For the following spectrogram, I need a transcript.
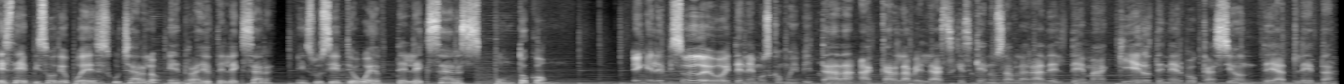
Este episodio puedes escucharlo en Radio Telexar en su sitio web telexars.com. En el episodio de hoy tenemos como invitada a Carla Velázquez que nos hablará del tema Quiero tener vocación de atleta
